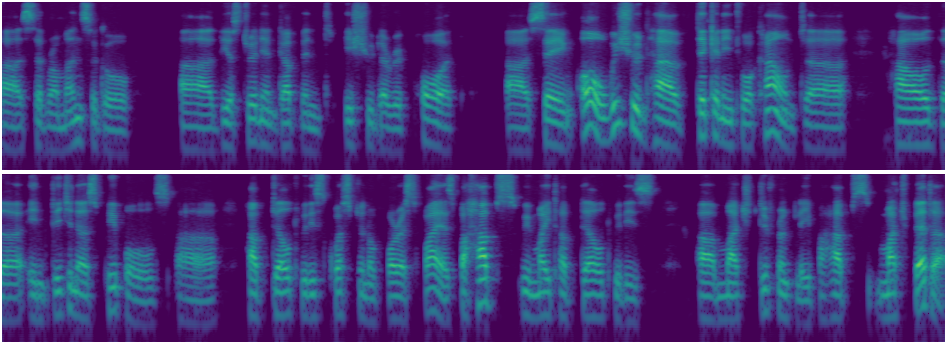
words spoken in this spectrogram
uh, several months ago, the Australian government issued a report saying, oh, we should have taken into account how the indigenous peoples have dealt with this question of forest fires. Perhaps we might have dealt with this uh, much differently, perhaps much better.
